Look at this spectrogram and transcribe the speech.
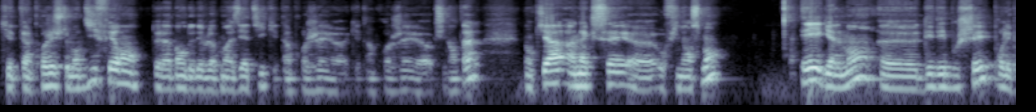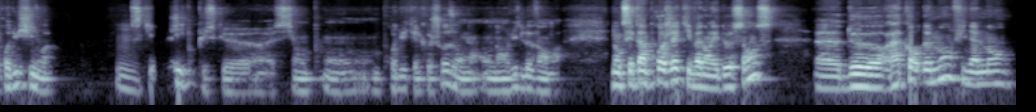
qui est, un projet justement différent de la Banque de développement asiatique, qui est un projet, qui est un projet occidental. Donc il y a un accès au financement et également des débouchés pour les produits chinois. Hmm. Ce qui est logique, puisque euh, si on, produit quelque chose, on, a envie de le vendre. Donc c'est un projet qui va dans les deux sens, euh, de raccordement finalement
